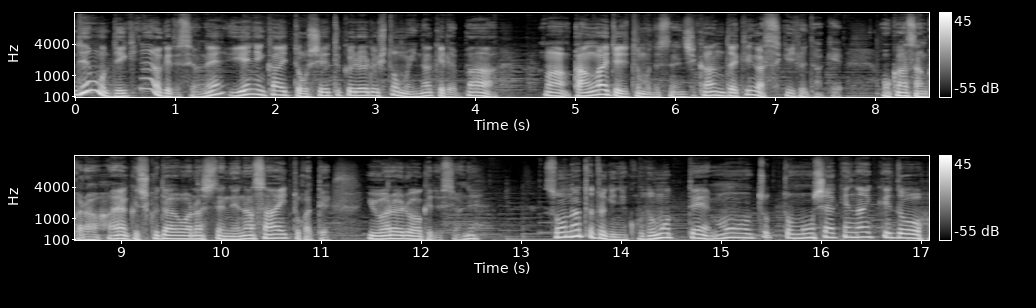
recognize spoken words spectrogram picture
でもできないわけですよね。家に帰って教えてくれる人もいなければ、まあ考えていてもですね、時間だけが過ぎるだけ。お母さんから早く宿題を終わらせて寝なさいとかって言われるわけですよね。そうなった時に子供ってもうちょっと申し訳ないけど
